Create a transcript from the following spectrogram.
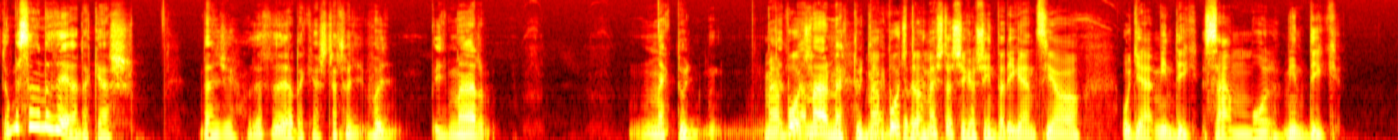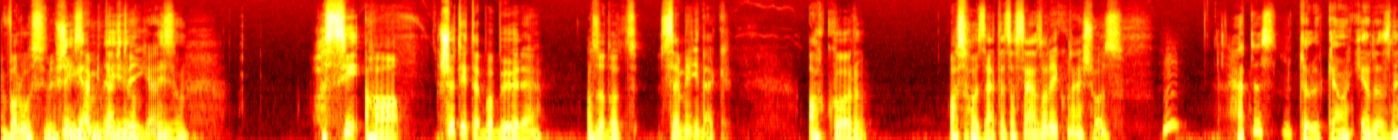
De szerintem ez érdekes, Benji. Azért ez érdekes. Tehát, hogy, hogy így már meg tud... Már ez bocs, már, már meg tudják. Már bocs, de a mesterséges intelligencia ugye mindig számol, mindig valószínűségszámítást így van, végez. Így van. Ha, szí- ha sötétebb a bőre az adott személynek, akkor az hozzátesz a százalékoláshoz? Hát ezt tőlük kell megkérdezni.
